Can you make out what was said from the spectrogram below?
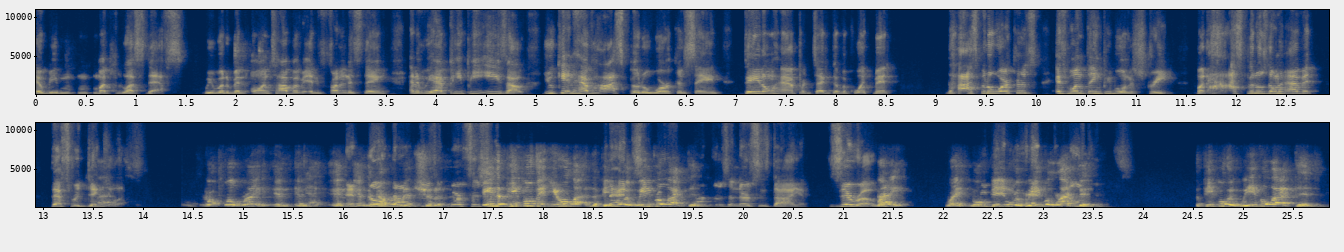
it would be much less deaths. We would have been on top of it in front of this thing. And if we had PPEs out, you can't have hospital workers saying they don't have protective equipment. The hospital workers, it's one thing people on the street, but hospitals don't have it. That's ridiculous. Well, well right. And, and, Yeah. and, and the no government should have. And the people that you elect, the people that we've elected, Doctors and nurses dying. Zero. right, right. Well, we people that we've elected, thousands. the people that we've elected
